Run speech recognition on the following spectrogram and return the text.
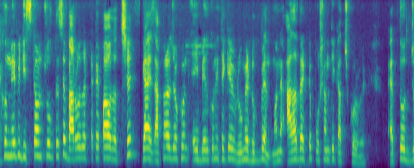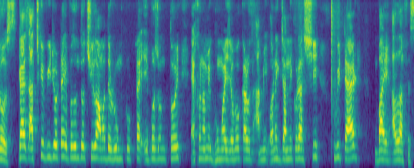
এখন মেবি ডিসকাউন্ট চলতেছে, বারো হাজার টাকায় পাওয়া যাচ্ছে। গাইজ আপনারা যখন এই বেলকনি থেকে রুমে ঢুকবেন মানে আলাদা একটা প্রশান্তি কাজ করবে। এত জোস গাইজ আজকে ভিডিওটা এ পর্যন্ত ছিল, আমাদের রুম টুরটা এ পর্যন্তই। এখন আমি ঘুমাই যাব, কারণ আমি অনেক জার্নি করে আসছি। খুবই টায়ার্ড বাই আল্লাহ হাফেজ।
